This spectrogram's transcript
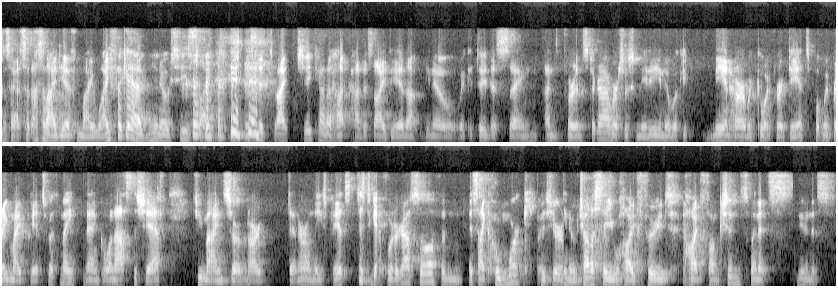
I say, that's, that's an idea for my wife again. You know, she's like, she kind of had, had, this idea that you know we could do this thing and for Instagram or social media. You know, we could, me and her would go out for a date, but we bring my plates with me and go and ask the chef, "Do you mind serving our dinner on these plates just to get photographs of and it's like homework because you're you know trying to see how food how it functions when it's you know it's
